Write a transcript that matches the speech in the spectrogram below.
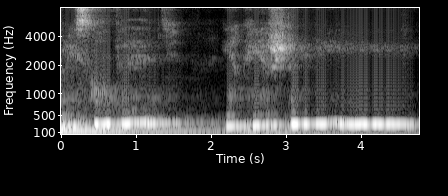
blisko być, jak jeszcze nikt.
